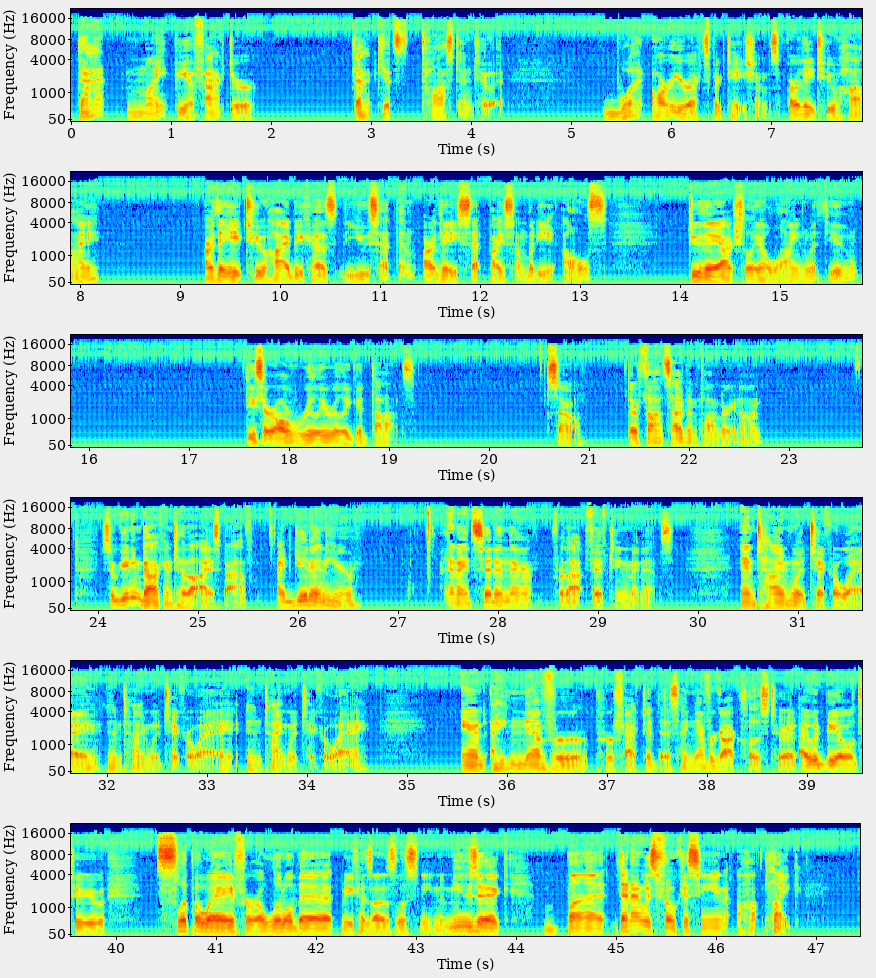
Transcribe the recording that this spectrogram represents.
that might be a factor that gets tossed into it. What are your expectations? Are they too high? Are they too high because you set them? Are they set by somebody else? Do they actually align with you? These are all really, really good thoughts. So, they're thoughts I've been pondering on. So, getting back into the ice bath, I'd get in here and I'd sit in there for that 15 minutes, and time would tick away, and time would tick away, and time would tick away. And I never perfected this. I never got close to it. I would be able to slip away for a little bit because I was listening to music, but then I was focusing on like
